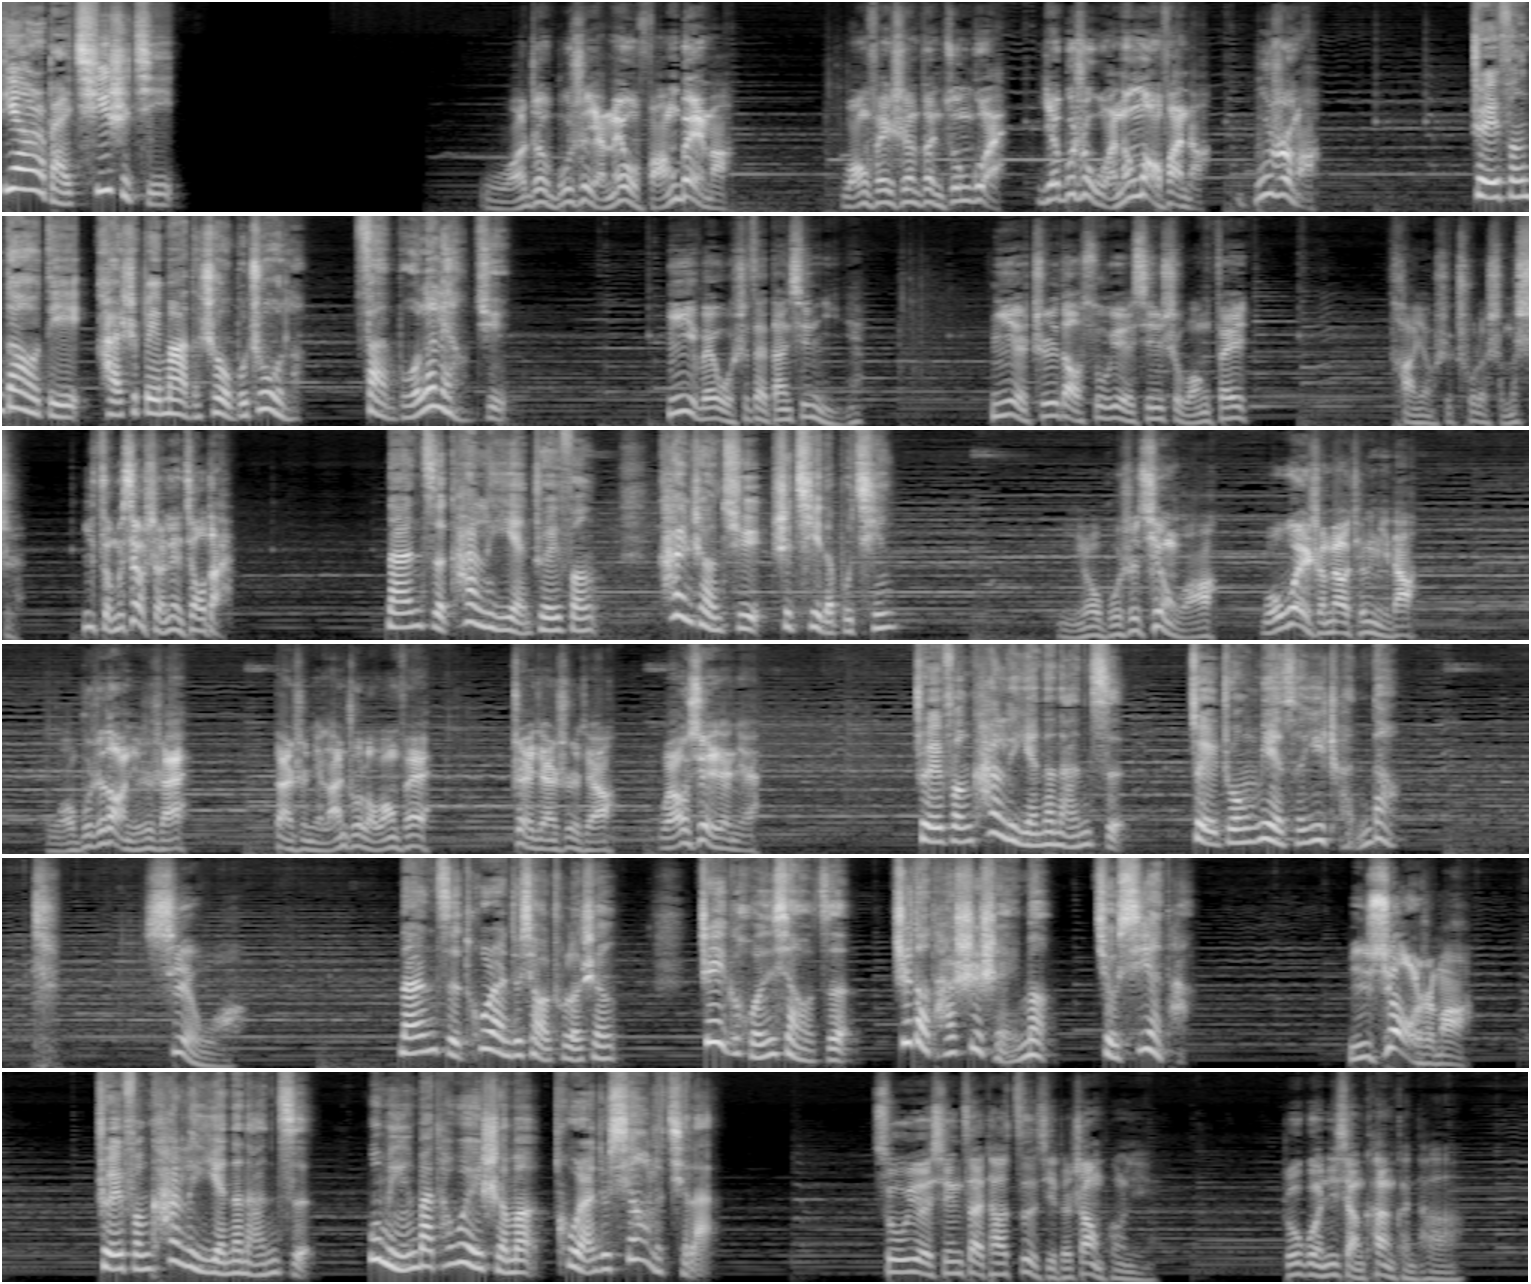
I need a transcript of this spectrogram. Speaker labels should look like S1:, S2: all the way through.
S1: 第二百七十集，
S2: 我这不是也没有防备吗？王妃身份尊贵，也不是我能冒犯的，不是吗？
S1: 追风到底还是被骂的受不住了，反驳了两句。
S3: 你以为我是在担心你？你也知道苏月心是王妃，她要是出了什么事，你怎么向沈炼交代？
S1: 男子看了一眼追风，看上去是气得不轻。
S2: 你又不是庆王，我为什么要听你的？我不知道你是谁，但是你拦住了王妃，这件事情我要谢谢你。
S1: 追风看了一眼那男子，最终面色一沉道：“
S3: 谢我。”
S1: 男子突然就笑出了声，这个混小子知道他是谁吗？就谢他。
S2: 你笑什么？
S1: 追风看了一眼那男子，不明白他为什么突然就笑了起来。
S3: 苏月心在他自己的帐篷里，如果你想看看他，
